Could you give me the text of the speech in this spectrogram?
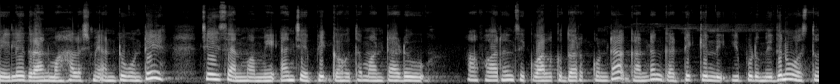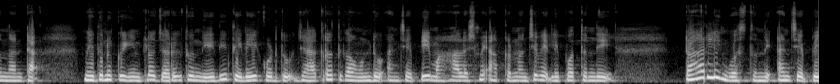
చేయలేదురా అని మహాలక్ష్మి అంటూ ఉంటే చేశాను మమ్మీ అని చెప్పి గౌతమ్ అంటాడు. ఆ ఫారెన్సిక్ వాళ్ళకు దొరకకుండా గండం గట్టెక్కింది. ఇప్పుడు మిథును వస్తుందంట. మిథునకు ఇంట్లో జరుగుతుంది. ఏది తెలియకూడదు. జాగ్రత్తగా ఉండు అని చెప్పి మహాలక్ష్మి అక్కడి నుంచి వెళ్ళిపోతుంది. డార్లింగ్ వస్తుంది అని చెప్పి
